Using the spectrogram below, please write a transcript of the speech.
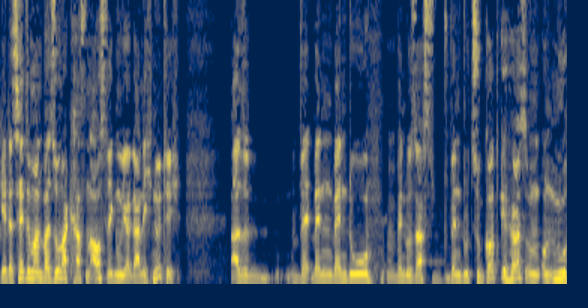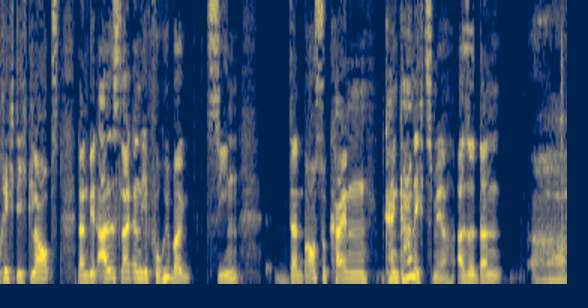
Ja, das hätte man bei so einer krassen Auslegung ja gar nicht nötig. Also wenn, wenn du, wenn du sagst, wenn du zu Gott gehörst und, und nur richtig glaubst, dann wird alles Leid an dir vorüberziehen. Dann brauchst du kein, kein gar nichts mehr. Also dann. Oh.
